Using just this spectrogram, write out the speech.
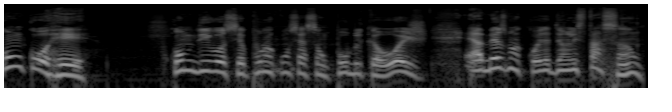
concorrer, como de você, por uma concessão pública hoje, é a mesma coisa de uma licitação.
